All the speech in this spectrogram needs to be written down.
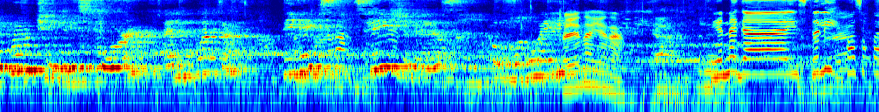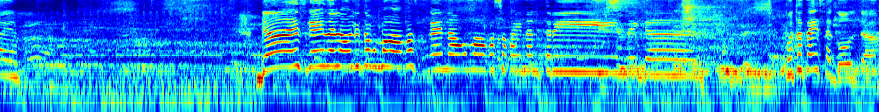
approaching is for Alwata. The next station is Umuweli. Ayan na, ayan na. Yan na guys. Dali, pasok tayo. Guys, ngayon na lang ulit ako makakas ngayon na ako makakasakay ng train. Oh my God. Punta tayo sa Gold ah.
